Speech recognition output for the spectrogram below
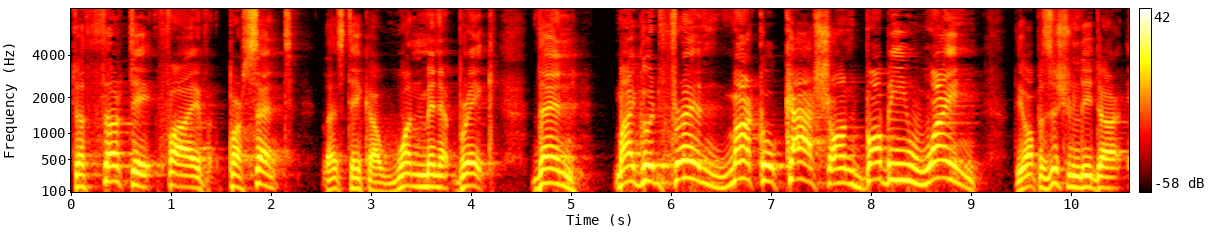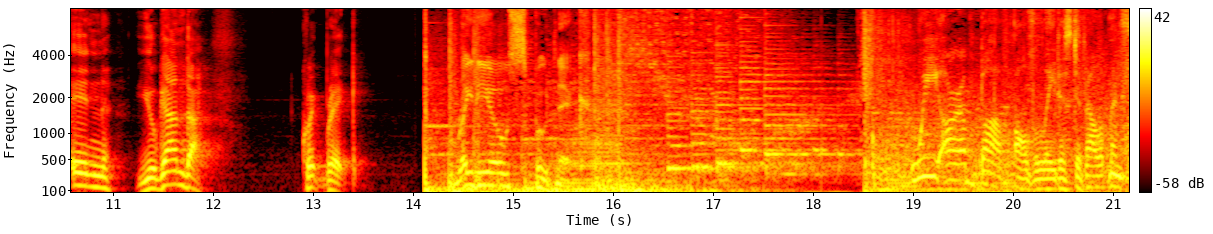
to 35%. Let's take a one minute break. Then my good friend Marco Cash on Bobi Wine, the opposition leader in Uganda. Quick break. Radio Sputnik. We are above all the latest developments,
